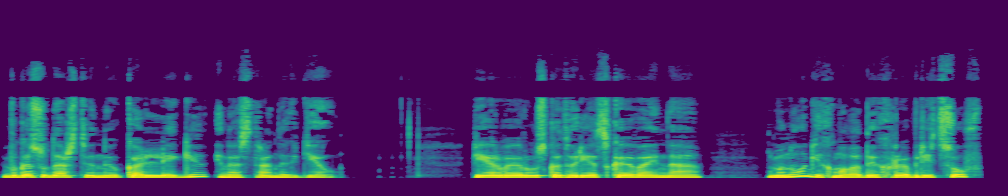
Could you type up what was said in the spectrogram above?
в Государственную коллегию иностранных дел. Первая русско-турецкая война многих молодых храбрецов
